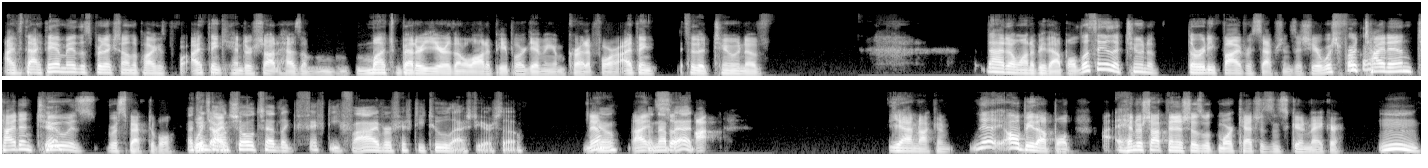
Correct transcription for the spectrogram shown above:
I've, I think I made this prediction on the podcast before. I think Hendershot has a much better year than a lot of people are giving him credit for. I think to the tune of I don't want to be that bold. Let's say the tune of 35 receptions this year, which for okay. a tight end, tight end two yeah. is respectable. I think Don I, Schultz had like 55 or 52 last year. So, yeah, you know, I, not so bad. I, yeah, I'm not going to, I'll be that bold. Hendershot finishes with more catches than Schoonmaker. Mm,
